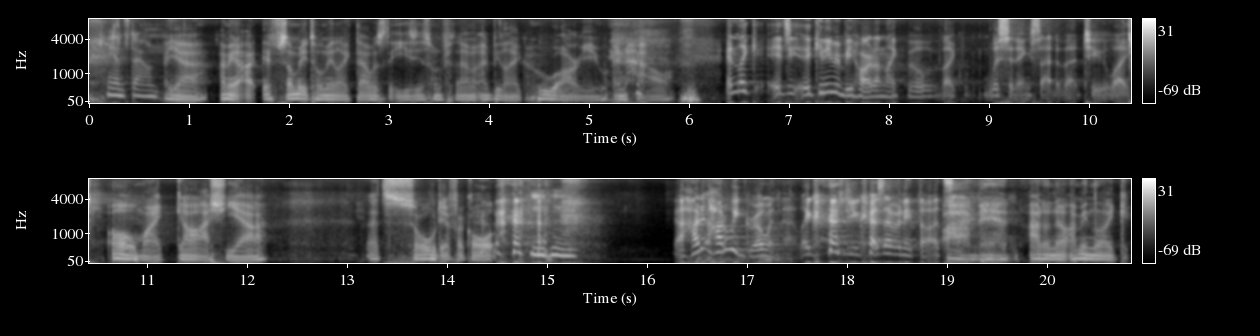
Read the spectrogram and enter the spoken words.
hands down. Yeah. I mean, I, if somebody told me like that was the easiest one for them, I'd be like, "Who are you and how?" And like it's it can even be hard on like the like listening side of that too. Like oh my gosh, yeah. That's so difficult. hmm yeah, how do how do we grow in that? Like do you guys have any thoughts? oh man, I don't know. I mean, like,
